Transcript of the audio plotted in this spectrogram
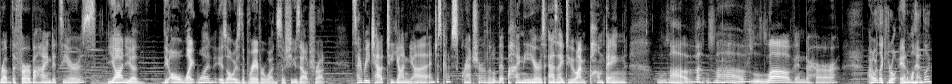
rub the fur behind its ears. Yanya, the all white one, is always the braver one, so she's out front. So I reach out to Yanya and just kind of scratch her a little bit behind the ears. As I do, I'm pumping love, love, love into her. I would like you to roll animal handling.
